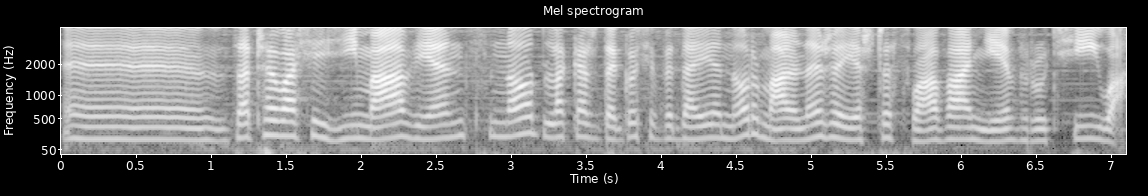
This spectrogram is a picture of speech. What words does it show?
Yy, zaczęła się zima, więc no dla każdego się wydaje normalne, że jeszcze Sława nie wróciła.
